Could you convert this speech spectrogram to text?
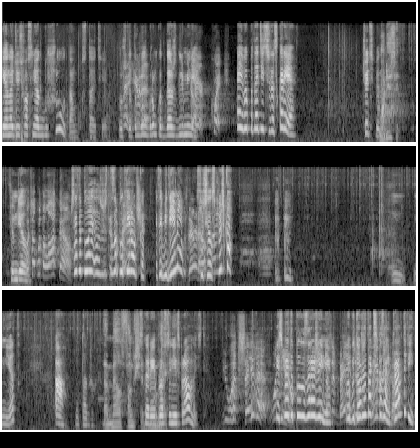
Я надеюсь, вас не оглушило там, кстати. Потому что это было громко даже для меня. Эй, вы подойдите сюда, скорее! Что тебе? В чем дело? Что это, было, что за блокировка? Это эпидемия? Случилась вспышка? Нет. А, вот так же. Скорее, просто неисправность. Если бы это было заражение, вы бы тоже так сказали, правда ведь?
